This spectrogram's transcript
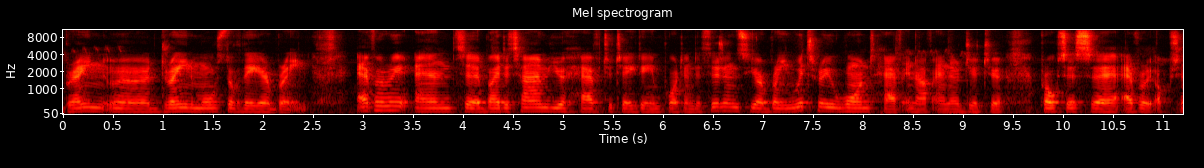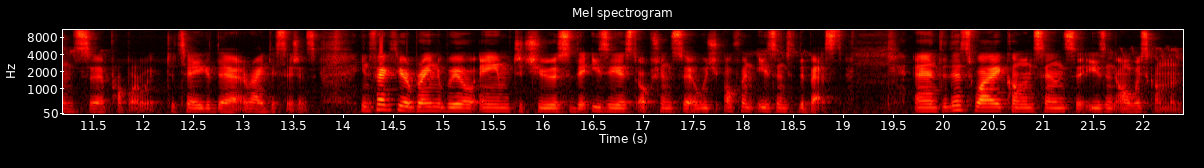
brain uh, drain most of their brain. Every and uh, by the time you have to take the important decisions your brain literally won't have enough energy to process uh, every options uh, properly to take the right decisions. In fact your brain will aim to choose the easiest options uh, which often isn't the best. And that's why common sense isn't always common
